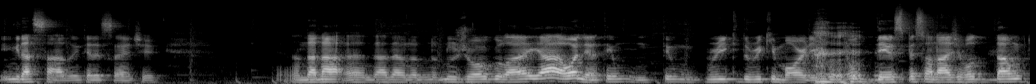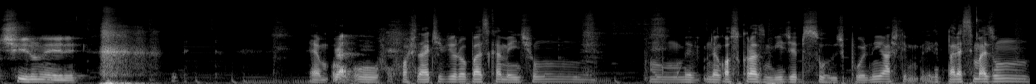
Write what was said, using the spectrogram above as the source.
engraçado, interessante. Andar, na, andar na, no jogo lá e, ah, olha, tem um, tem um Rick do Rick Morty. Eu odeio esse personagem, eu vou dar um tiro nele. É, o, o Fortnite virou basicamente um, um negócio cross-media absurdo. Tipo, ele nem acho que ele parece mais um.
